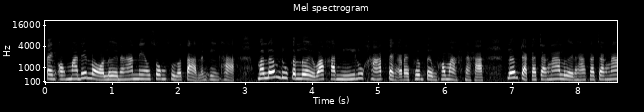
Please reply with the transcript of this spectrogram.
แต่งออกมาได้หล่อเลยนะคะ แนวทรงสุลต่านนั่นเองค่ะ มาเริ่มดูกันเลยว่าคันนี้ลูกค้าแต่งอะไรเพิ่มเติมเข้ามานะคะ เริ่มจากกระจังหน้าเลยนะคะ กระจังหน้า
